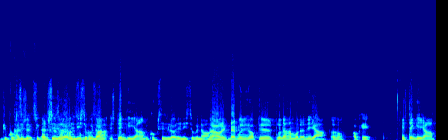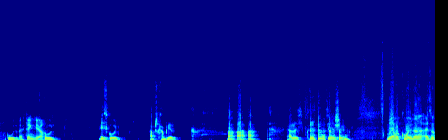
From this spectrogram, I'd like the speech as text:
Du guckst dir, du jetzt guckst dir die Leute nicht so genau sagen. an. Ich denke ja. Du guckst dir die Leute nicht so genau Ja, aber an. ich merke mir nicht, ob die Brille haben oder nicht. Ja. Also, Okay, ich denke ja. gut. Ich denke ja. Gut. Ist gut. Hab's kapiert. Herrlich. Sehr schön. Nee, aber cool, ne? Also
